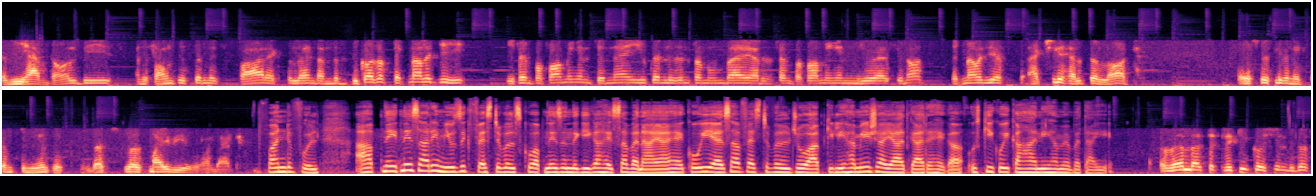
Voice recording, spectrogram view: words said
We have dolby and the sound system is far excellent. And the, because of technology if i'm performing in chennai you can listen from mumbai. Or if i'm performing in us you know technology has actually helped a lot. Especially when it comes to music. That's was my view on that. Wonderful आपने इतने सारे म्यूज़िक फेस्टिवल्स को अपने ज़िंदगी का हिस्सा बनाया है कोई ऐसा फेस्टिवल जो आपके लिए हमेशा यादगार रहेगा उसकी कोई कहानी हमें बताइए Well, that's a tricky question because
